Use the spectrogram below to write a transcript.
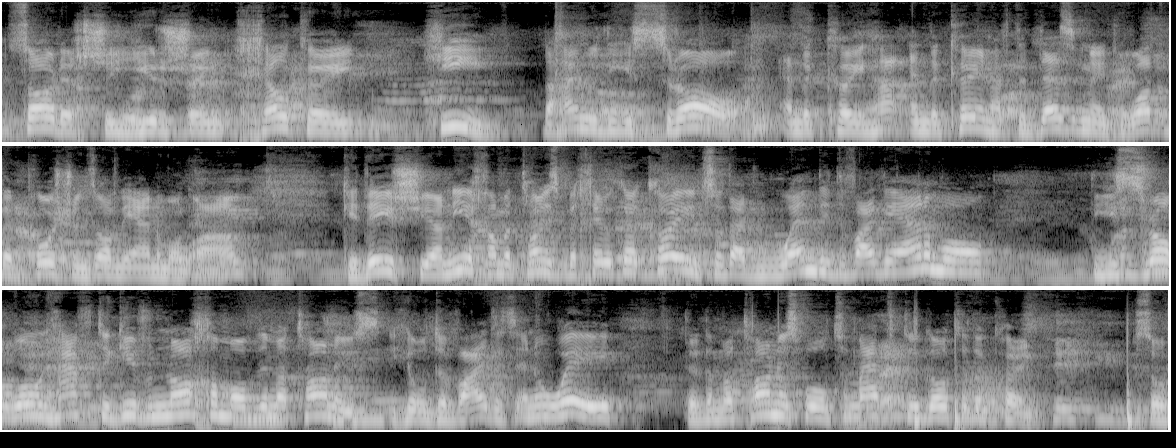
tzarech sheyir shein chelkoi, he, the Hainu, the Yisrael, and the koyin, and the koyin have to designate what the portions of the animal are so that when they divide the animal, the Yisrael won't have to give Nacham of the Matanis. He'll divide it in a way that the Matanis will automatically go to the Kohen. So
